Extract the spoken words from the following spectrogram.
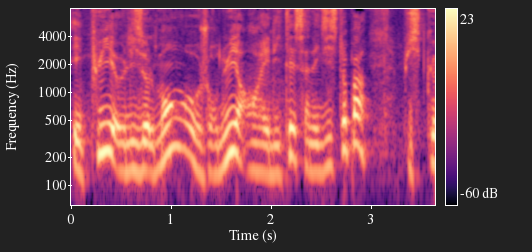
Et puis l'isolement, aujourd'hui, en réalité, ça n'existe pas, puisque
